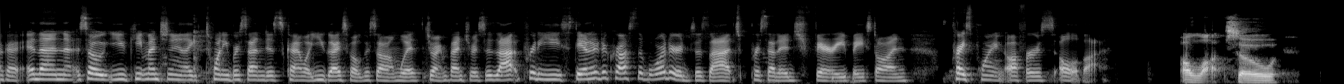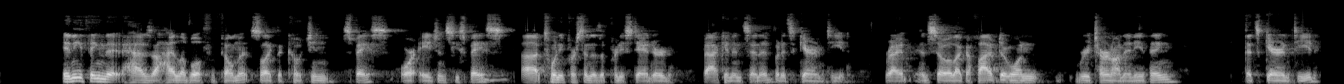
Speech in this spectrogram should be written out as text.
Okay. And then, so you keep mentioning like 20% is kind of what you guys focus on with joint ventures. Is that pretty standard across the board, or does that percentage vary based on price point, offers, all of that? A lot. So, anything that has a high level of fulfillment, so like the coaching space or agency space, mm-hmm. uh, 20% is a pretty standard back end incentive, but it's guaranteed, right? And so, like a five to one return on anything that's guaranteed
